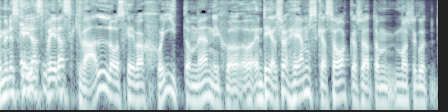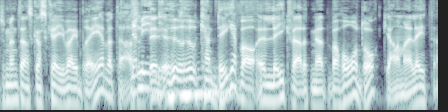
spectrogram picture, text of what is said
Ja, men att sprida, sprida skvaller och skriva skit om människor och en del så hemska saker så att de måste gå, som inte ens kan skriva i brevet. Här. Alltså, men- det, hur, hur kan det vara likvärdigt med att vara hårdrockare när man är liten?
